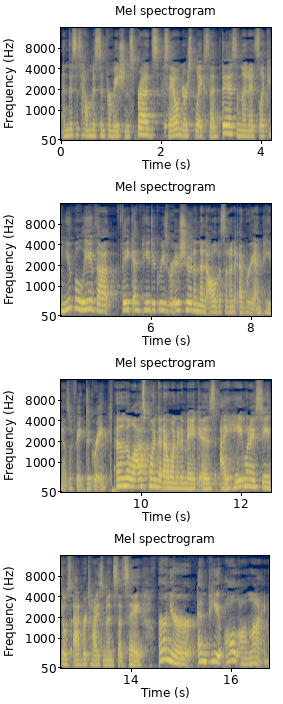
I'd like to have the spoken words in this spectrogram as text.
and this is how misinformation spreads. Say, oh, Nurse Blake said this. And then it's like, can you believe that fake NP degrees were issued? And then all of a sudden every NP has a fake degree. And then the last point that I wanted to make is I hate when I see those advertisements that say, earn your NP all online.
